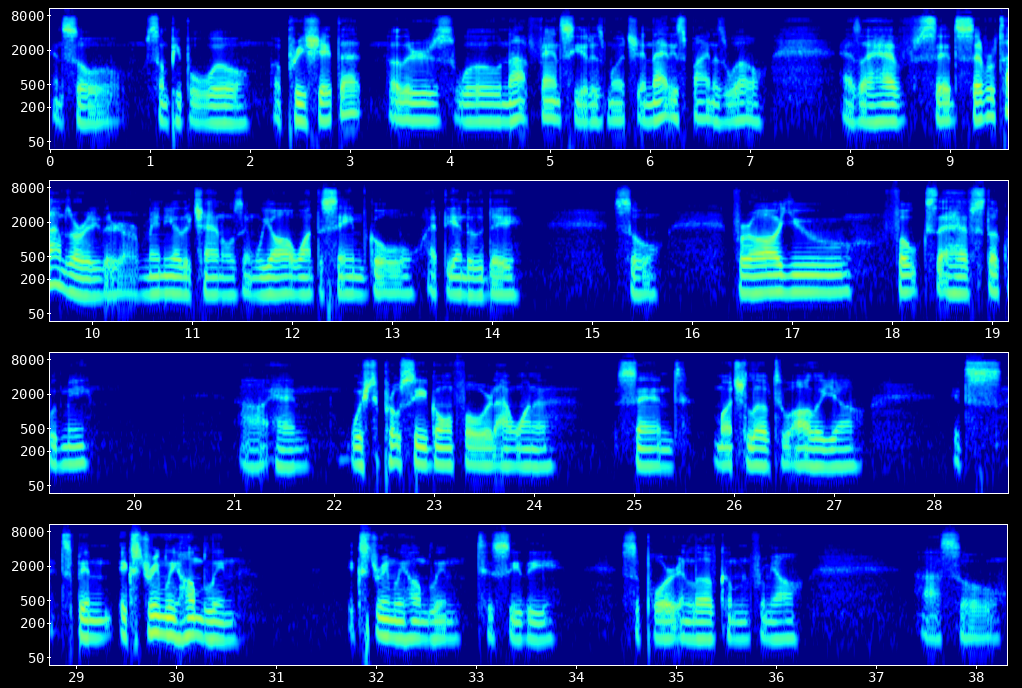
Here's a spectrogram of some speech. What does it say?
And so some people will appreciate that. Others will not fancy it as much. And that is fine as well. As I have said several times already, there are many other channels, and we all want the same goal at the end of the day. So, for all you folks that have stuck with me uh, and wish to proceed going forward, I want to send much love to all of y'all. It's it's been extremely humbling, extremely humbling to see the support and love coming from y'all. Uh, so.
